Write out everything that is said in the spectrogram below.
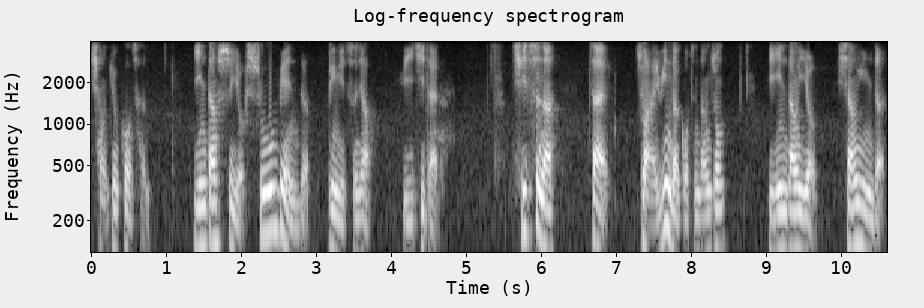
抢救过程。应当是有书面的病历资料予以记载的。其次呢，在转运的过程当中，也应当有相应的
